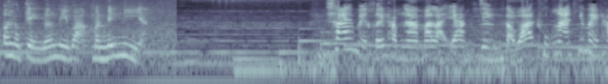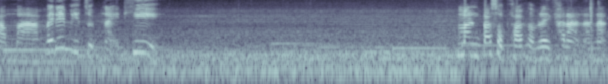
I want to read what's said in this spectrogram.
เออเราเก่งเรื่องนี้ว่ะมันไม่มีอะ ใช่ใหม่เคยทำงานมาหลายอย่างจริง แต่ว่าทุกงานที่ใหม่ทำมา ไม่ได้มีจุดไหนที่ มันประสบความสำเร็จขนาดนั้นอะ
